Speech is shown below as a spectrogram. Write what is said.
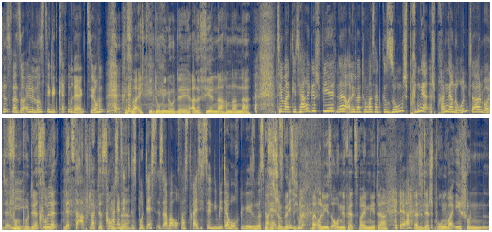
das war so eine lustige Kettenreaktion. Das war echt wie Domino Day. Alle fielen nacheinander. Tim hat Gitarre gespielt, ne? Oliver Thomas hat gesungen, sprang, sprang dann runter und wollte irgendwie Vom Podest, so cool. let, letzter Abschlag des Songs, ne? Das Podest ist aber auch was 30 Zentimeter hoch gewesen. Das, war Das ist schon witzig, weil, weil Olli ist auch ungefähr zwei Meter. Ja. Also der Sprung war eh schon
